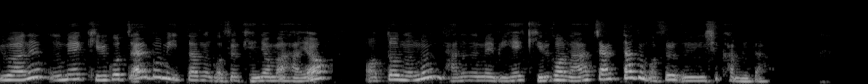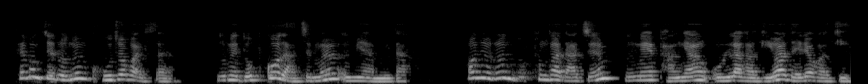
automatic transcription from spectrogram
유아는 음의 길고 짧음이 있다는 것을 개념화하여 어떤 음은 다른 음에 비해 길거나 짧다는 것을 인식합니다. 세 번째로는 고저가 있어요. 음의 높고 낮음을 의미합니다. 선율은 높음과 낮음, 음의 방향 올라가기와 내려가기,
